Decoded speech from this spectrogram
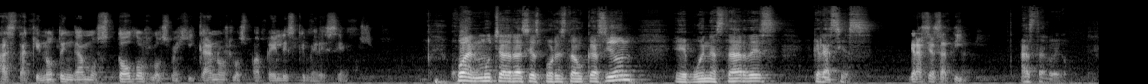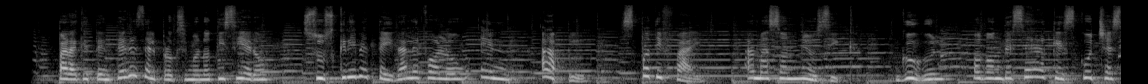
hasta que no tengamos todos los mexicanos los papeles que merecemos. Juan, muchas gracias por esta ocasión. Eh, buenas tardes. Gracias. Gracias a ti. Hasta luego. Para que te enteres del próximo noticiero, suscríbete y dale follow en Apple, Spotify, Amazon Music, Google o donde sea que escuches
